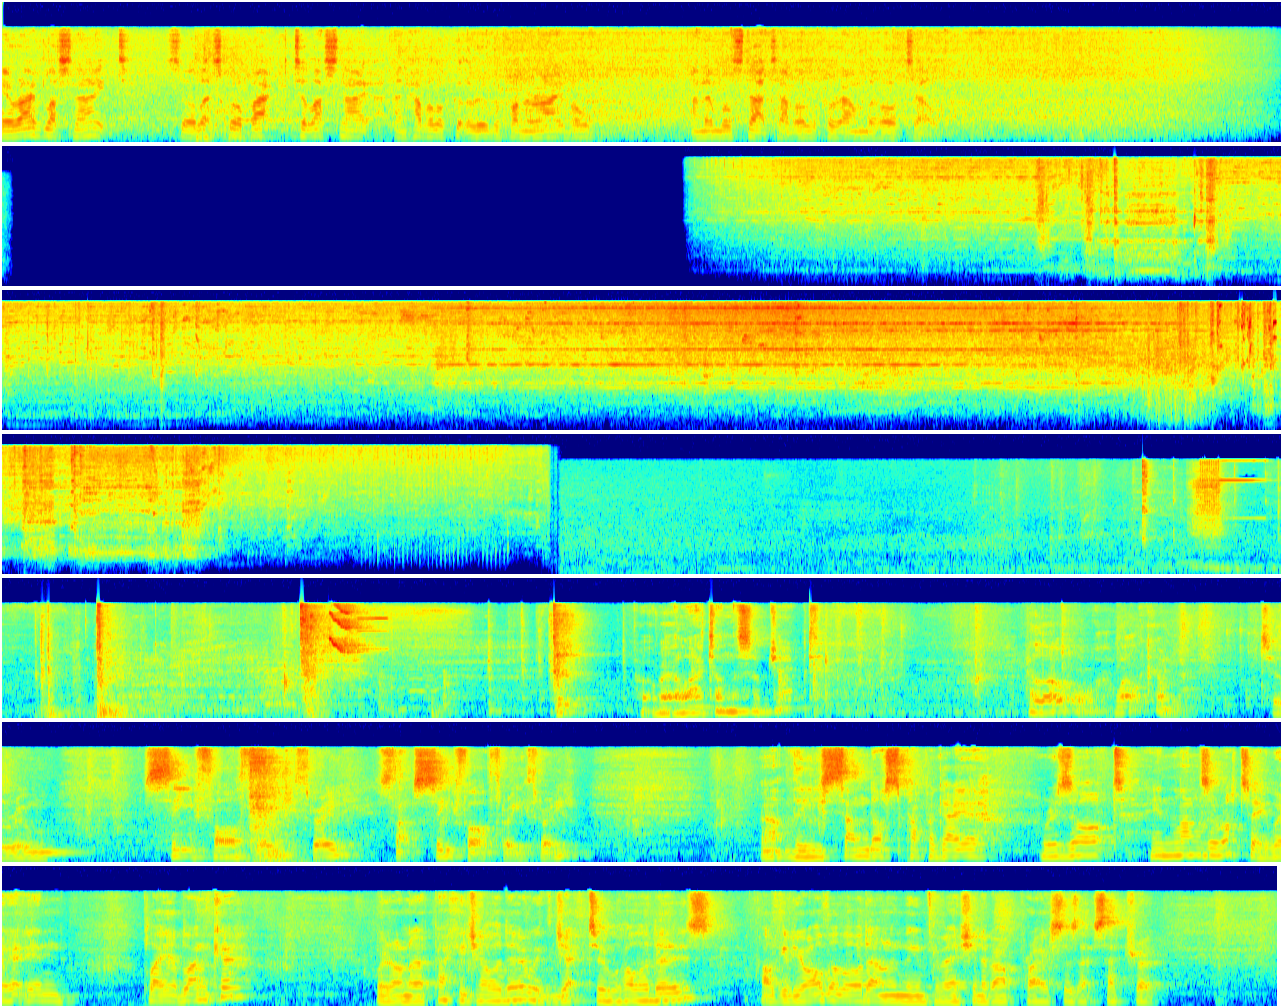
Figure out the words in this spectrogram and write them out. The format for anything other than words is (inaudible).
I arrived last night, so let's go back to last night and have a look at the room upon arrival, and then we'll start to have a look around the hotel. On the subject. Hello, welcome to room C433. So that's C433 at the Sandos Papagayo Resort in Lanzarote. We're in Playa Blanca. We're on a package holiday with Jet2 Holidays. I'll give you all the lowdown and the information about prices, etc.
